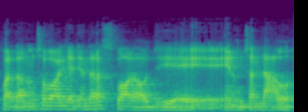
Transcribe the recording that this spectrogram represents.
guarda non ho voglia di andare a scuola oggi e, e non ci andavo.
